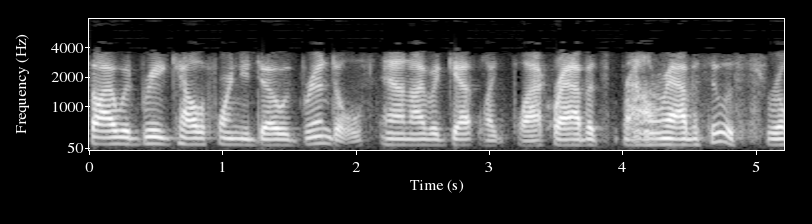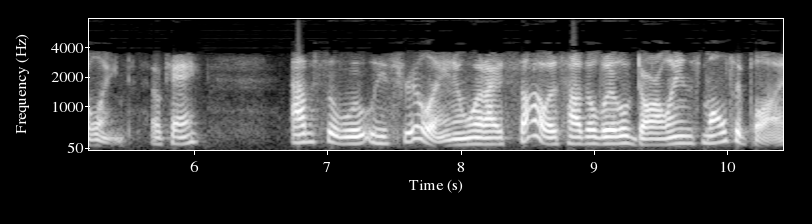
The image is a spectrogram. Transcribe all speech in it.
so I would breed California doe with brindles, and I would get like black rabbits, brown rabbits. It was thrilling. Okay, absolutely thrilling. And what I saw was how the little darlings multiply.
